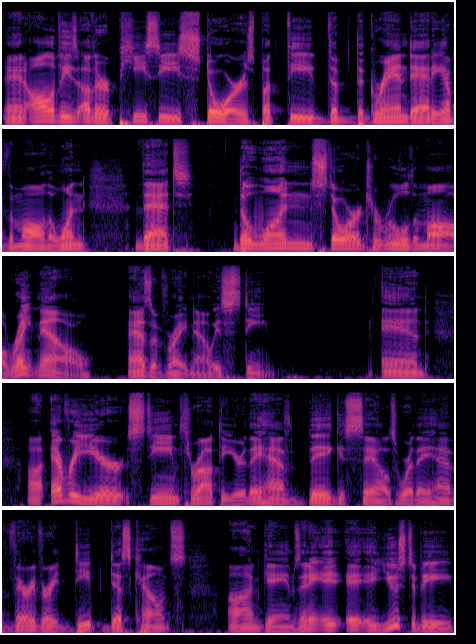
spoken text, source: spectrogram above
and all of these other PC stores, but the the the granddaddy of them all, the one that the one store to rule them all right now, as of right now, is Steam. And uh, every year, Steam throughout the year, they have big sales where they have very very deep discounts on games, and it, it, it used to be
